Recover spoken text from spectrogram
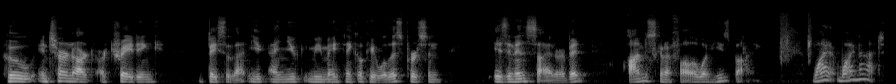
who, in turn, are, are trading based on that. You, and you, you may think, okay, well, this person is an insider of it. I'm just going to follow what he's buying. Why, why not?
